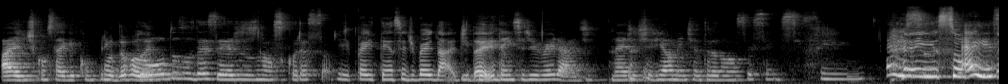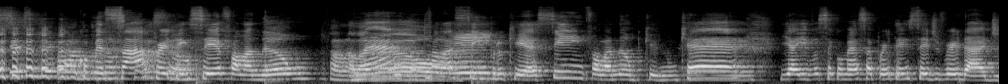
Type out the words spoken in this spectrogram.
aí a gente consegue cumprir todos os desejos do nosso coração. E pertence de verdade E daí. pertence de verdade, né? A gente realmente entra na nossa essência. Sim. É isso. É isso. recado do Vamos começar a pertencer, falar não. Fala, Falar né? não. tá Falar sim porque é sim, falar não porque não quer. É. E aí você começa a pertencer de verdade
